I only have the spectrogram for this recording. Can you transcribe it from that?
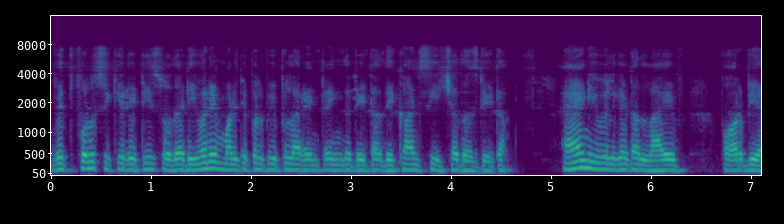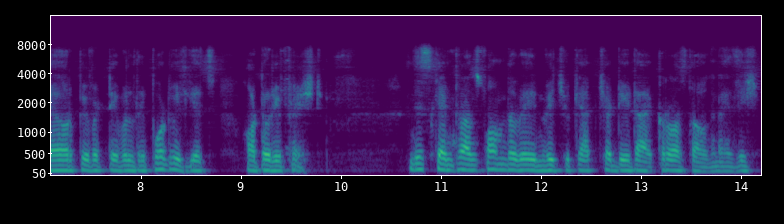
with full security so that even if multiple people are entering the data, they can't see each other's data. And you will get a live Power BI or pivot table report which gets auto refreshed. This can transform the way in which you capture data across the organization.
